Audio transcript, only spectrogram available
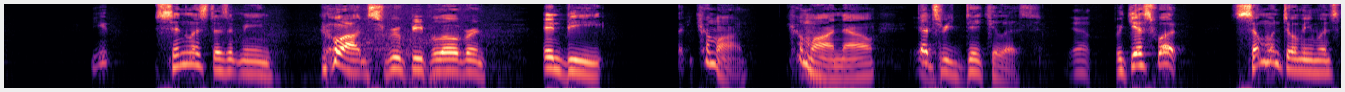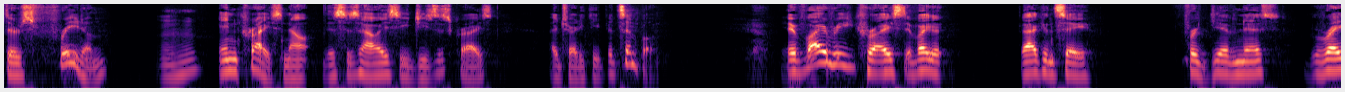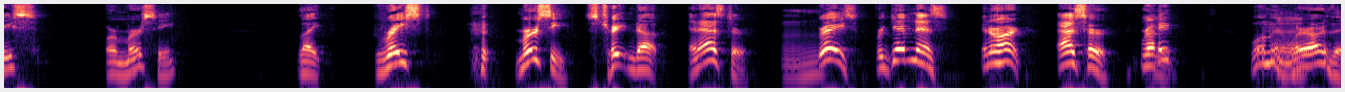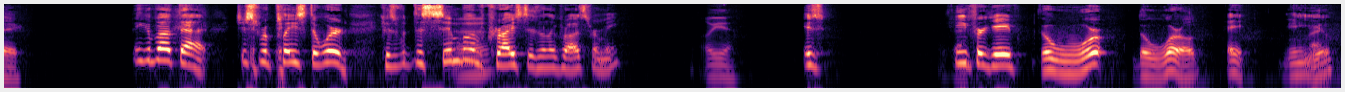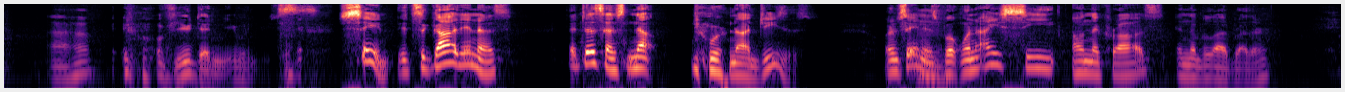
you sinless doesn't mean go out and screw people over and and be. Come on, come on now, that's ridiculous. Yeah. But guess what? Someone told me once there's freedom Mm-hmm. in Christ. Now, this is how I see Jesus Christ. I try to keep it simple. If I read Christ, if I go back and say forgiveness, grace, or mercy, like grace, mercy straightened up and asked her, grace, forgiveness in her heart, asked her, right? Woman, where are they? Think about that. Just replace the word. Because what the symbol of Christ is on the cross for me Oh yeah. is he forgave the wor- the world. Hey, me and you. Uh-huh. if you didn't, you wouldn't be saying. it's the God in us that does us. Now, we're not Jesus. What I'm saying is, but when I see on the cross in the blood, brother,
